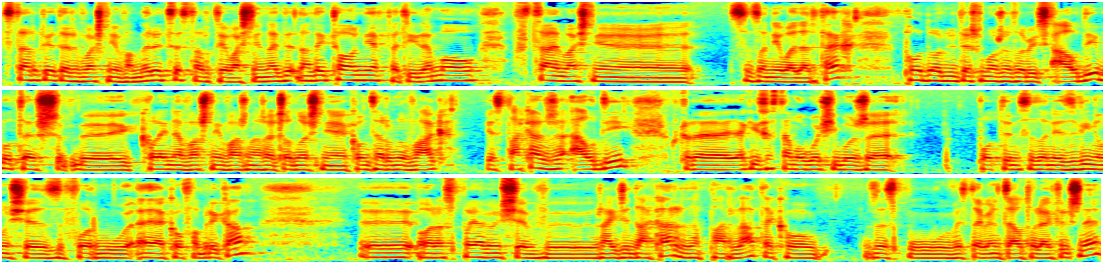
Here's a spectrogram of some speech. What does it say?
startuje też właśnie w Ameryce, startuje właśnie na Daytonie, w Petit Le Mans, w całym właśnie sezonie WeatherTech. Podobnie też może zrobić Audi, bo też yy, kolejna właśnie ważna rzecz odnośnie koncernu WAG jest taka, że Audi, które jakiś czas temu ogłosiło, że po tym sezonie zwiną się z Formuły E jako fabryka oraz pojawią się w rajdzie Dakar za parę lat jako zespół wystawiający auto elektryczne,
